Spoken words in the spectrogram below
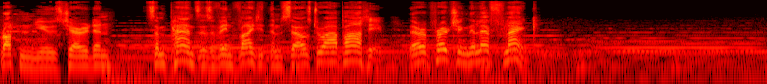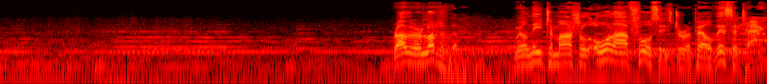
Rotten news, Sheridan. Some panzers have invited themselves to our party. They're approaching the left flank. Rather a lot of them. We'll need to marshal all our forces to repel this attack.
